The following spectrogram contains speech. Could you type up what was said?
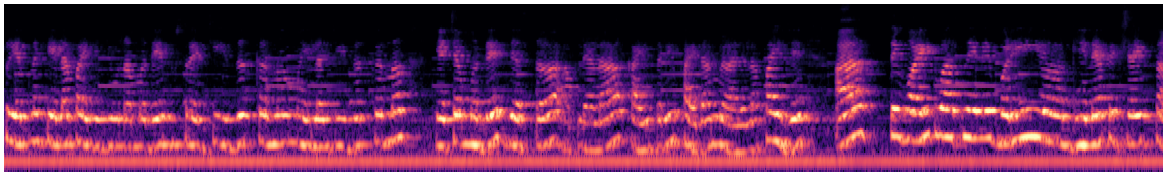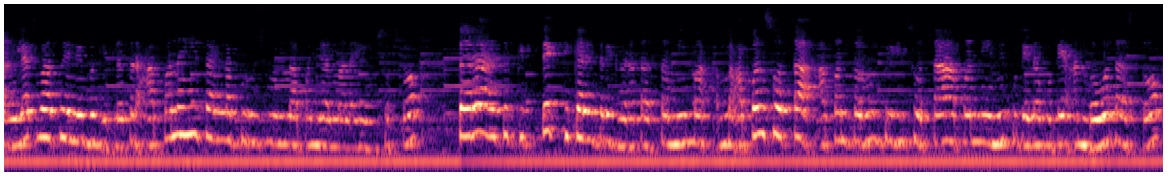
प्रयत्न केला पाहिजे जीवनामध्ये दुसऱ्यांची इज्जत करणं महिलांची इज्जत करणं याच्यामध्ये जास्त आपल्याला काहीतरी फायदा मिळालेला पाहिजे. आज ते वाईट वासनेने बळी घेण्यापेक्षा एक चांगल्याच वासनेने बघितलं तर आपणही चांगला पुरुष म्हणून आपण जन्माला येऊ शकतो. तर असं कित्येक ठिकाणी तरी घडत असतं. मी मा- आपण स्वतः आपण तरुण पिढी स्वतः आपण नेहमी कुठे ना कुठे अनुभवत असतो.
